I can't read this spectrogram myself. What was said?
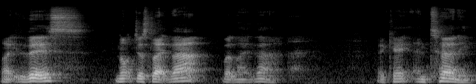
like this, not just like that, but like that. Okay, and turning.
